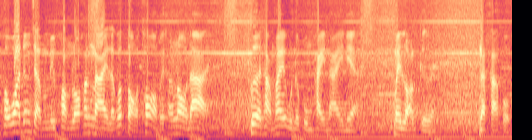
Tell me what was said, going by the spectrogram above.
เพราะว่าเนื่องจากมันมีความร้อนข้างในเราก็ต่อท่อไปข้างนอกได้ เพื่อทำให้อุณหภูมิภายในเนี่ยไม่ร้อนเกินนะครับผม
